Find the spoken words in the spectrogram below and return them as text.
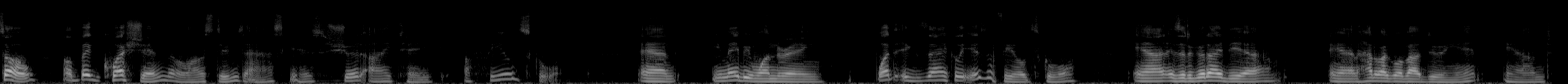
So, a big question that a lot of students ask is should I take a field school? And you may be wondering what exactly is a field school? And is it a good idea? And how do I go about doing it? And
